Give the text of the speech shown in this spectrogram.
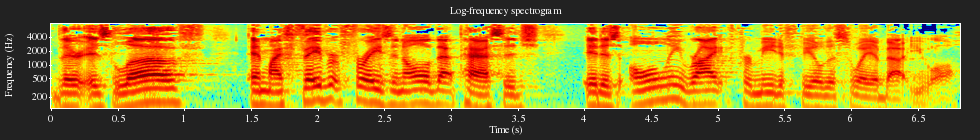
there is love, and my favorite phrase in all of that passage, it is only right for me to feel this way about you all.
